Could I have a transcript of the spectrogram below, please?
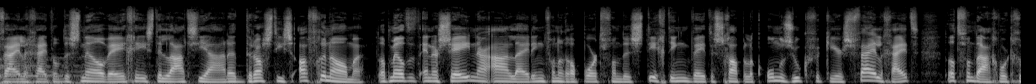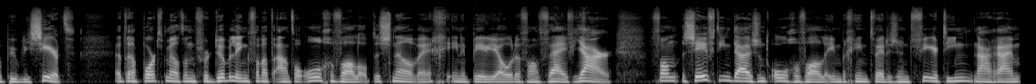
Veiligheid op de snelwegen is de laatste jaren drastisch afgenomen. Dat meldt het NRC naar aanleiding van een rapport van de Stichting Wetenschappelijk Onderzoek Verkeersveiligheid dat vandaag wordt gepubliceerd. Het rapport meldt een verdubbeling van het aantal ongevallen op de snelweg in een periode van vijf jaar. Van 17.000 ongevallen in begin 2014 naar ruim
